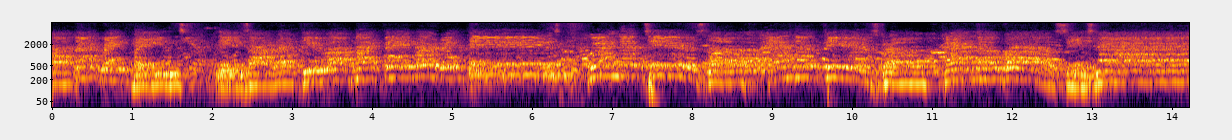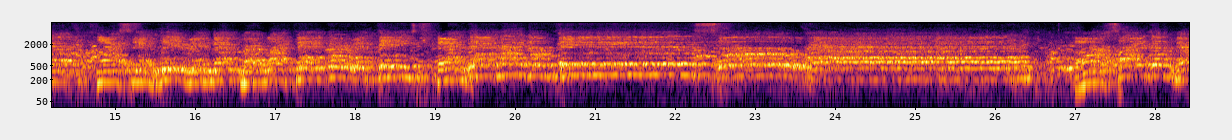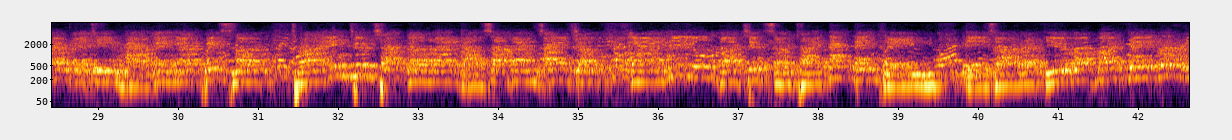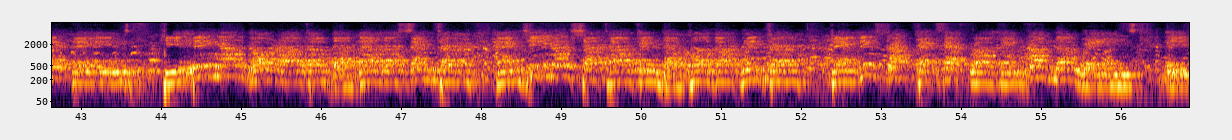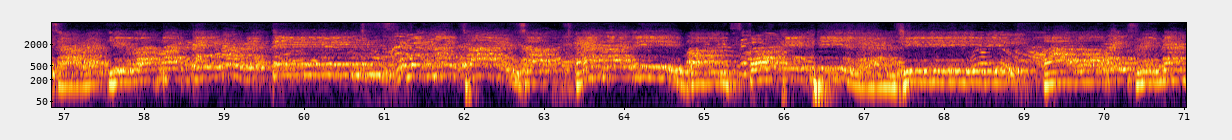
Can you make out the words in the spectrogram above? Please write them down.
mad, I simply remember my favorite things and then I don't feel so bad. Outside the Maritim having a quick smoke, trying to chuckle at Al Saban's bad joke. Tiny old budgets so tight that they cling. These are a few Keeping Al Gore out of the Bella Center, NGOs shut out in the cold dark winter. Danish draft texts have brought from the wings. These are a few of my favorite. for KPMG. I'll always remember.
